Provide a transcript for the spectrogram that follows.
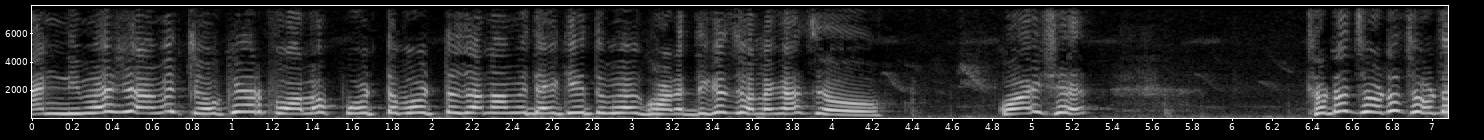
এক নিমেষে আমি চোখের পলক পড়তে পড়তে যেন আমি দেখি তুমি ঘরের দিকে চলে গেছো। কয় সে? ছোট ছোট ছোট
